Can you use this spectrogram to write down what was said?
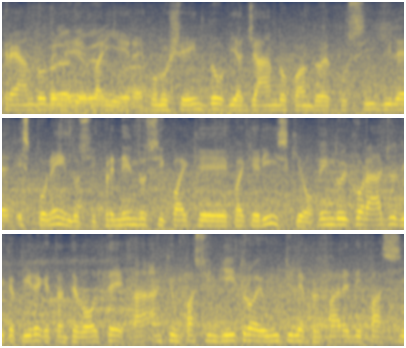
creando delle barriere, conoscendo, viaggiando quando è possibile, esponendosi, prendendosi qualche, qualche rischio, avendo il coraggio di capire che tante volte anche un passo indietro è utile per fare dei passi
